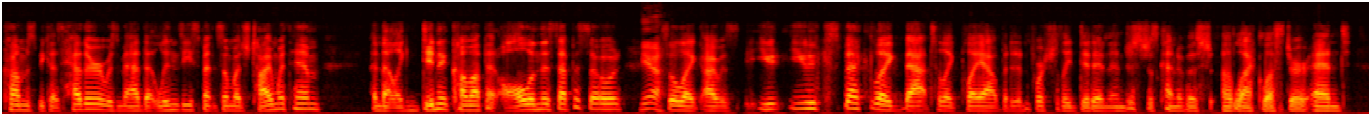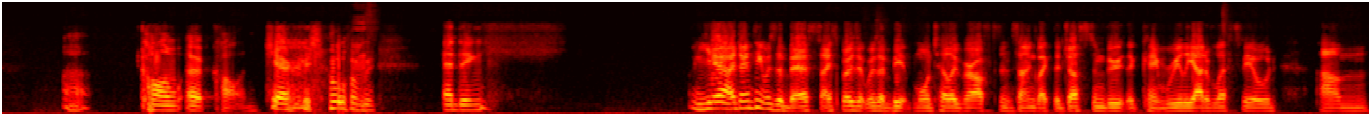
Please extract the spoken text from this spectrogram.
comes because Heather was mad that Lindsay spent so much time with him, and that like didn't come up at all in this episode. Yeah. So like I was, you you expect like that to like play out, but it unfortunately didn't, and just just kind of a, a lackluster and. Uh, Colin, uh, Colin, Jared, ending. Yeah, I don't think it was the best. I suppose it was a bit more telegraphed than something like the Justin boot that came really out of left field. Um,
